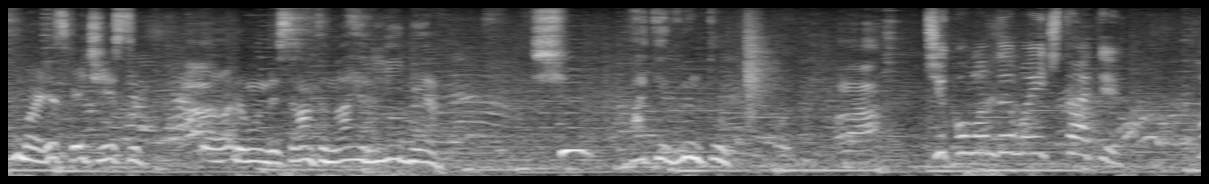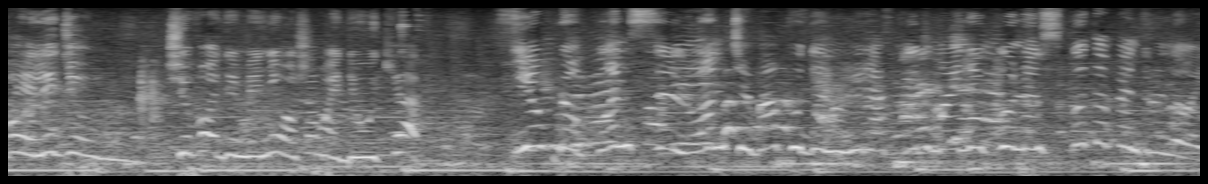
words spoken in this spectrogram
Mai ales că aici este uh, un restaurant în aer liber. Și bate vântul. Ce comandăm aici, tate? Hai, alege ceva de meniu așa mai de ochiat. Eu propun să luăm ceva cu denumirea cât mai necunoscută pentru noi.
